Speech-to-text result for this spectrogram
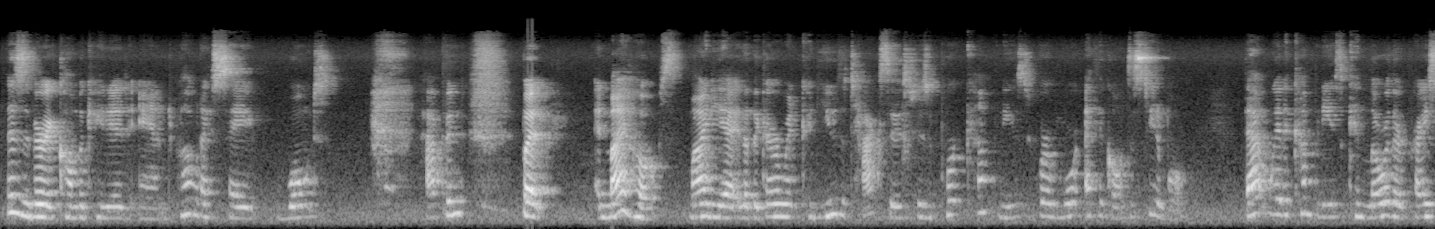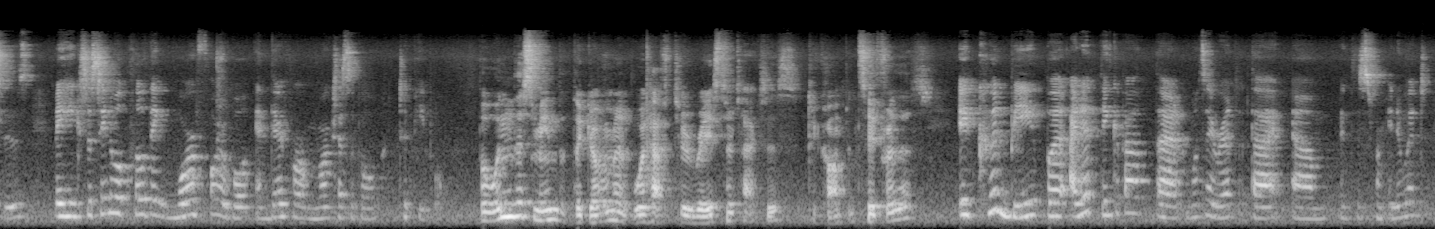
this is very complicated and probably what I say won't happen. But in my hopes, my idea is that the government could use the taxes to support companies who are more ethical and sustainable. That way, the companies can lower their prices, making sustainable clothing more affordable and therefore more accessible to people. But wouldn't this mean that the government would have to raise their taxes to compensate for this? It could be, but I did think about that once I read that um, this is from Inuit,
